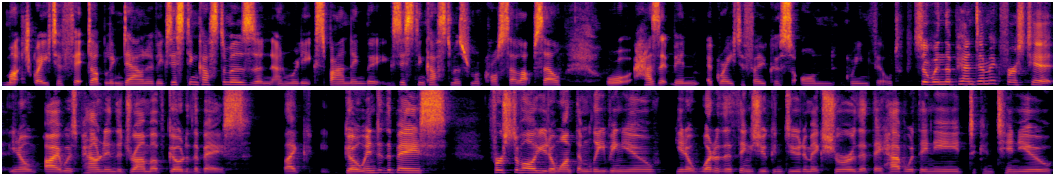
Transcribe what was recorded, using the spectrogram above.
much greater fit doubling down of existing customers and, and really expanding the existing customers from a cross sell upsell, or has it been a greater focus on greenfield? So when the pandemic first hit, you know, I was pounding the drum of go to the base, like go into the base first of all you don't want them leaving you you know what are the things you can do to make sure that they have what they need to continue?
